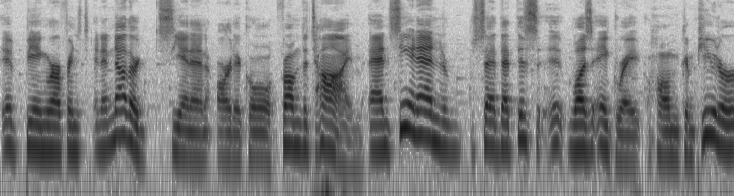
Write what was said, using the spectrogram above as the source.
it being referenced in another CNN article from the time. And CNN said that this was a great home computer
